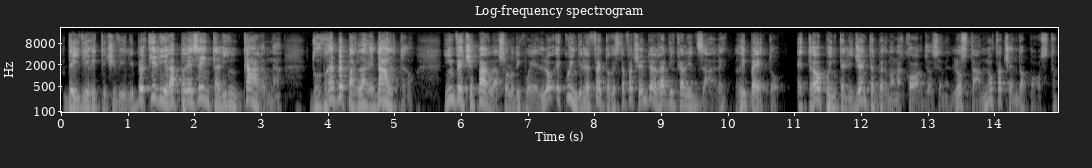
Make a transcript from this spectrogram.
dei diritti civili, perché li rappresenta, li incarna. Dovrebbe parlare d'altro. Invece parla solo di quello e quindi l'effetto che sta facendo è radicalizzare. Ripeto, è troppo intelligente per non accorgersene, lo stanno facendo apposta.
